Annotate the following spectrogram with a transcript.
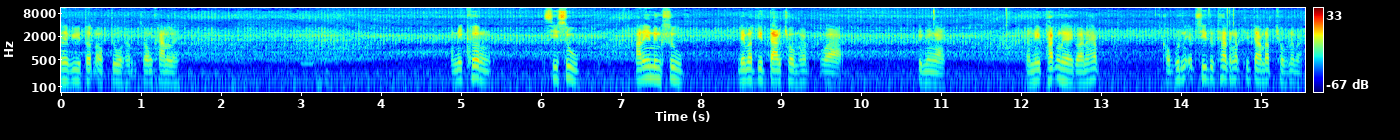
รีวิวตอนออกตัวครับสองคันเลย อันนี้เครื่องซีสูบ อันนี้หนึ่งสูบ เดี๋ยวมาติดตามชมครับว่าเป็นยังไง ตอนนี้พักเหนื่อยก่อนนะครับ ขอบคุณ FC ทุกท่านนะครับที่ตามรับชมนะครับ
